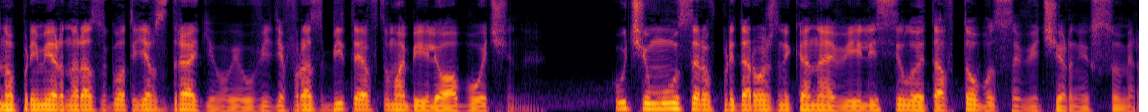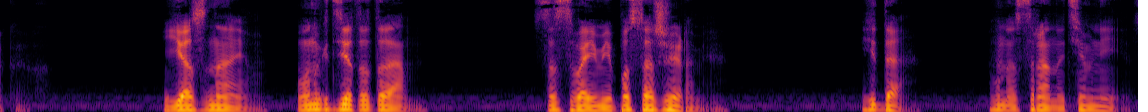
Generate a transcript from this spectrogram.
Но примерно раз в год я вздрагиваю, увидев разбитый автомобиль у обочины. Кучу мусора в придорожной канаве или силуэт автобуса в вечерних сумерках. Я знаю, он где-то там со своими пассажирами. И да, у нас рано темнеет.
